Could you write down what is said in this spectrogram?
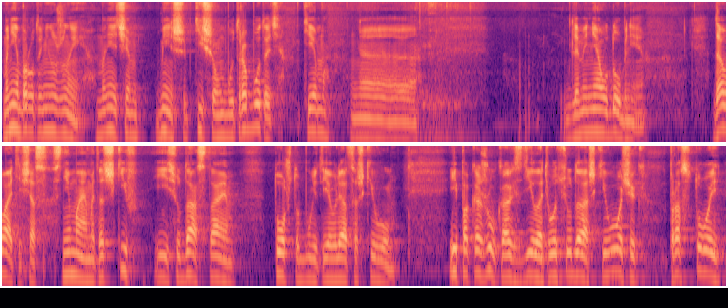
Мне обороты не нужны. Мне чем меньше, тише он будет работать, тем э, для меня удобнее. Давайте сейчас снимаем этот шкив и сюда ставим то, что будет являться шкивом. И покажу, как сделать вот сюда шкивочек простой,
